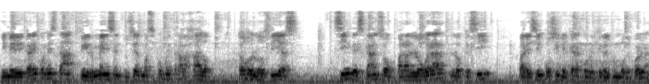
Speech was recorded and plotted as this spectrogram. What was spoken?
y me dedicaré con esta firmeza, entusiasmo, así como he trabajado todos los días sin descanso para lograr lo que sí parecía imposible que era corregir el rumbo de Puebla.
